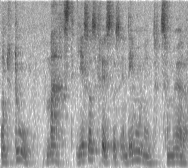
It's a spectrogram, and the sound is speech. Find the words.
Und du machst Jesus Christus in dem Moment zum Mörder.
